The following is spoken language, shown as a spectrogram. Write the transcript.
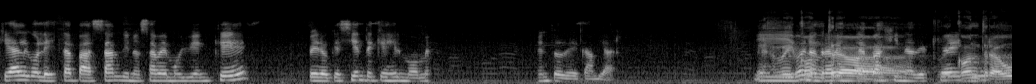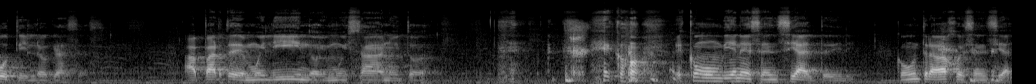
que algo le está pasando y no sabe muy bien qué, pero que siente que es el momento de cambiar. y bueno, a través de la página de Facebook. contra útil lo que haces. Aparte de muy lindo y muy sano y todo. es, como, es como un bien esencial, te diría. Como un trabajo esencial.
